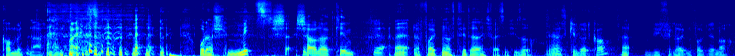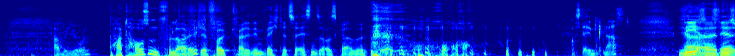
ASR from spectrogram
.com mit Nachnamen heißt. Oder Schmitz. Sh Shoutout Kim. Äh, er folgt mir auf Twitter, ich weiß nicht wieso. Was, Kim.com? Ja. Wie viele Leuten folgt er noch? Ein paar Millionen? Paar tausend Der, vielleicht. der folgt gerade dem Wächter zur Essensausgabe. Ist der im Knast? nee, Ja, äh, ist der,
